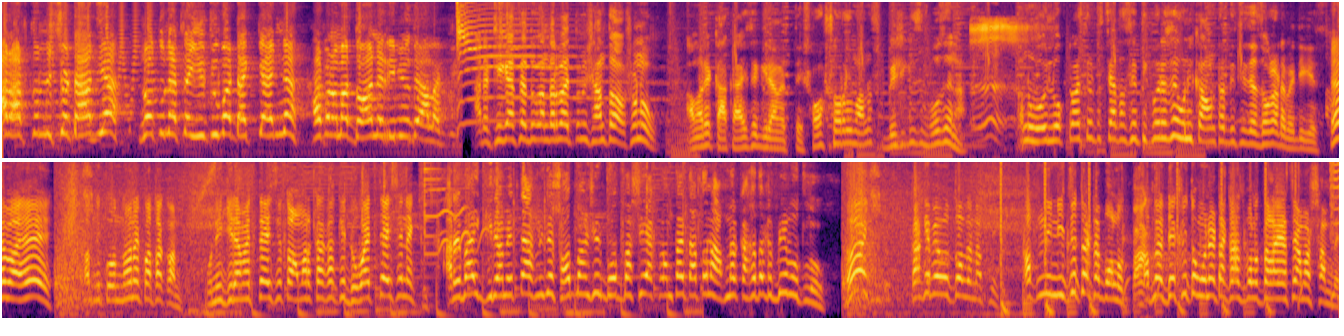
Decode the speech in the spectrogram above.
আর আটচল্লিশশো টাকা দিয়া নতুন একটা ইউটিউবার ডাকিয়ে আইন না তারপর আমার দোকানে রিভিউ দেওয়া লাগবে। আরে ঠিক আছে দোকানদার ভাই তুমি শান্ত হও শোনো। আমার কাকা আছে গ্রামের থেকে সহজ সরল মানুষ বেশি কিছু বোঝে না। কারণ ওই লোকটা হয়তো একটু চেতাচেতি করেছে উনি কাউন্টার দিতে যায় ঝগড়াটা বেঁধে গেছে। হে ভাই আপনি কোন ধরনের কথা কন? উনি গ্রামের থেকে আইছে তো আমার কাকা কি ডুবাইতে আইছে নাকি? আরে ভাই গ্রামের তে আপনি যে সব মানুষের বোধবাসী একরকম তাই তা তো না আপনার কাকা তো একটা বেবত লোক। এই, কাকে বেবত বলেন আপনি? আপনি নিজে তো একটা বলদ। আপনার দেখলি তো মনে একটা গাছ বলদ দাঁড়ায় আছে আমার সামনে।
